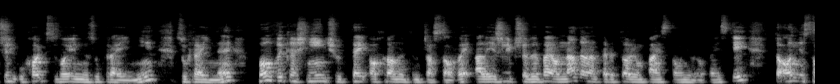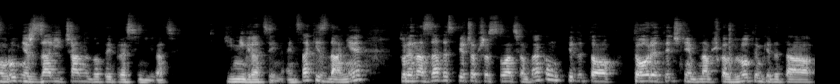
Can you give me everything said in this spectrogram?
czyli uchodźcy wojenni z Ukrainy, z Ukrainy, po wykaśnięciu tej ochrony tymczasowej, ale jeżeli przebywają nadal na terytorium państwa Unii Europejskiej, to one są również zaliczane do tej presji migracyjnej. Więc takie zdanie, które nas zabezpiecza przed sytuacją taką, kiedy to teoretycznie, na przykład w lutym, kiedy ta,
